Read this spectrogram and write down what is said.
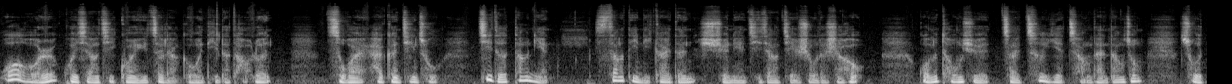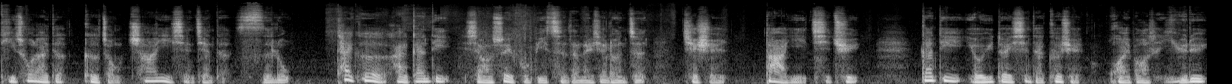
我偶尔会想起关于这两个问题的讨论。此外，还更清楚记得当年桑蒂尼盖登学年即将结束的时候，我们同学在彻夜长谈当中所提出来的各种差异显见的思路。泰戈尔和甘地想要说服彼此的那些论证，其实。”大异其趣。甘地由于对现代科学怀抱着疑虑，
